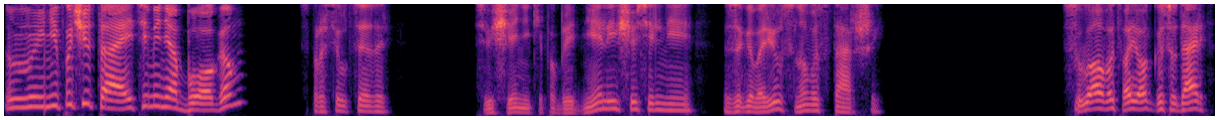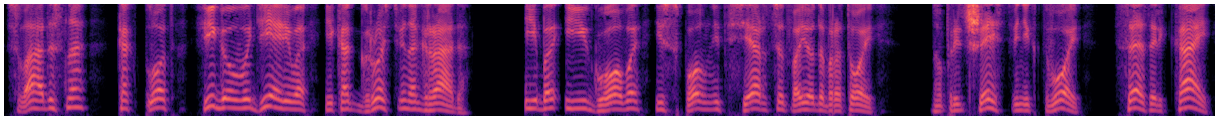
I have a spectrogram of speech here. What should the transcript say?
«Вы не почитаете меня Богом?» — спросил Цезарь. Священники побледнели еще сильнее, заговорил снова старший. «Слово твое, государь, сладостно, как плод фигового дерева и как гроздь винограда. Ибо Иегова исполнит сердце твое добротой, но предшественник твой, Цезарь Кай,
